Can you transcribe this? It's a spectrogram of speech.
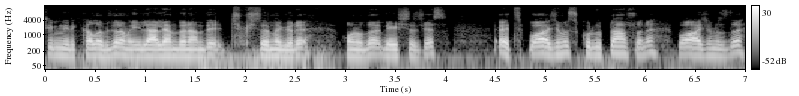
Şimdilik kalabilir ama ilerleyen dönemde çıkışlarına göre onu da değiştireceğiz. Evet bu ağacımız kuruduktan sonra bu ağacımızda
